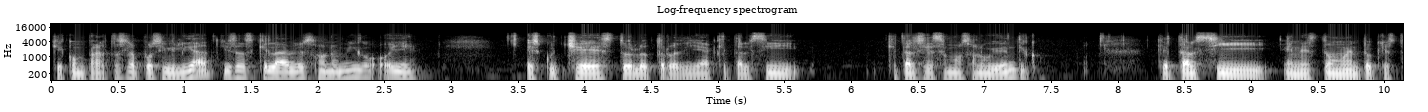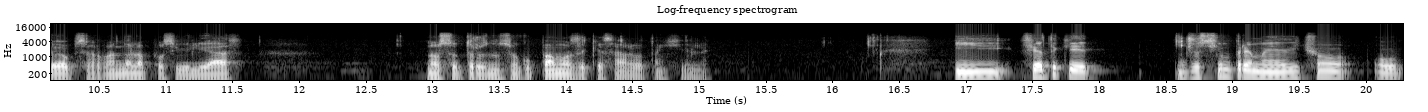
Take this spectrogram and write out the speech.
que compartas la posibilidad, quizás que le hables a un amigo, oye, escuché esto el otro día, ¿qué tal si, qué tal si hacemos algo idéntico? ¿Qué tal si en este momento que estoy observando la posibilidad, nosotros nos ocupamos de que sea algo tangible? Y fíjate que yo siempre me he dicho, o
